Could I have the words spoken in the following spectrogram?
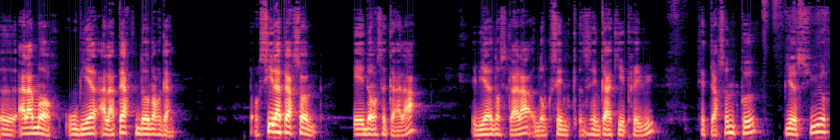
euh, à la mort ou bien à la perte d'un organe. Donc si la personne est dans ce cas-là, eh bien dans ce cas-là, donc c'est un cas qui est prévu, cette personne peut bien sûr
